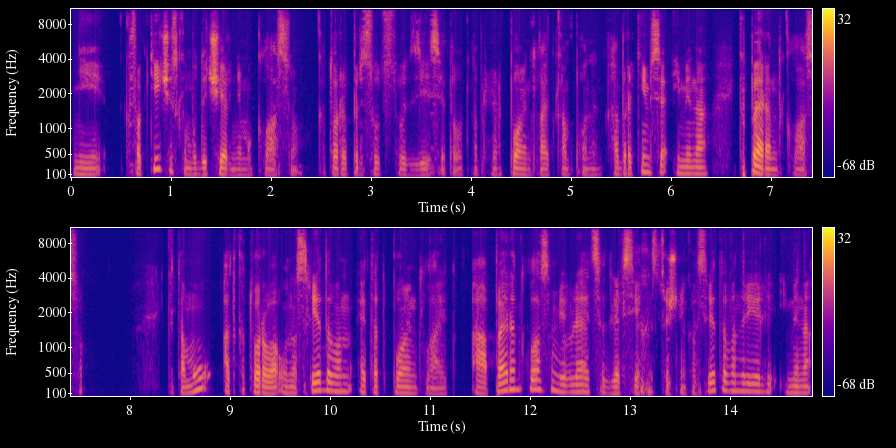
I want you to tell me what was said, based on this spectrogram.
не к фактическому дочернему классу, который присутствует здесь, это вот, например, point component, а обратимся именно к parent классу, к тому, от которого унаследован этот point light. А parent классом является для всех источников света в Unreal именно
